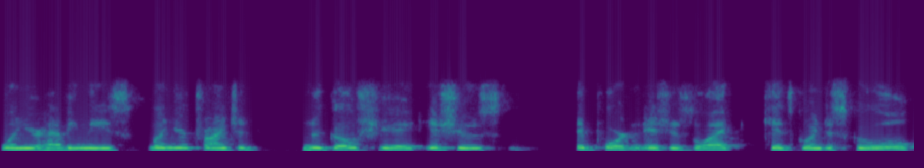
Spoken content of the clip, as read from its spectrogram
when you're having these, when you're trying to negotiate issues, important issues like kids going to school,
